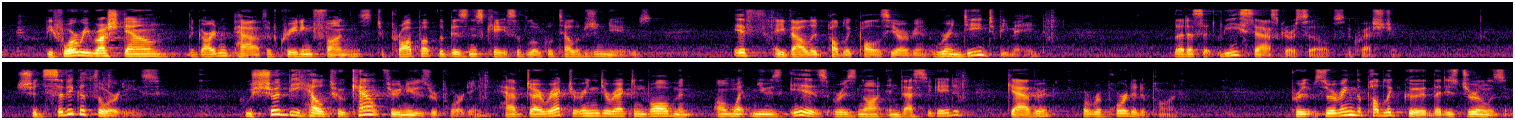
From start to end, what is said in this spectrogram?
before we rush down the garden path of creating funds to prop up the business case of local television news, if a valid public policy argument were indeed to be made, let us at least ask ourselves a question should civic authorities, who should be held to account through news reporting, have direct or indirect involvement on what news is or is not investigated, gathered, or reported upon? Preserving the public good that is journalism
